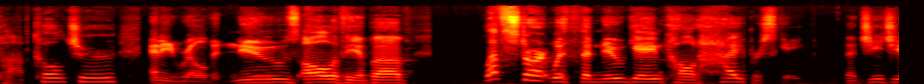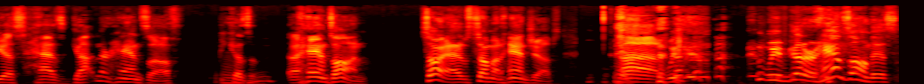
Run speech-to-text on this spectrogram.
pop culture, any relevant news, all of the above. Let's start with the new game called Hyperscape that GGS has gotten their hands off because of uh, hands on. Sorry, I was talking about hand jobs. Uh, we, we've got our hands on this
